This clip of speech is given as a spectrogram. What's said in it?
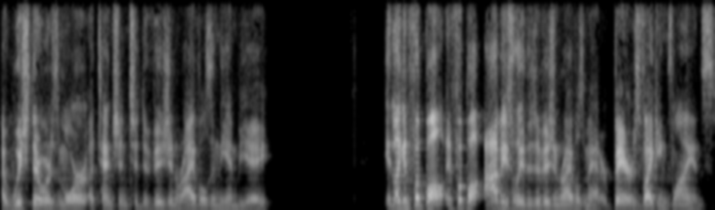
I wish there was more attention to division rivals in the NBA. Like in football, in football, obviously the division rivals matter. Bears, Vikings, Lions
